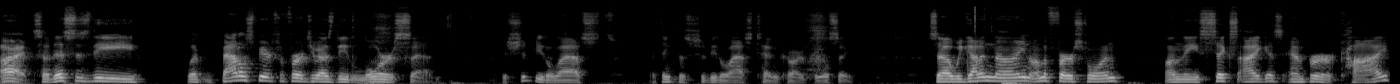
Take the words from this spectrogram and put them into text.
All right, so this is the what Battle Spirits referred to as the lore set. This should be the last. I think this should be the last ten cards, but we'll see. So we got a nine on the first one. On the six Igus Emperor Kai.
